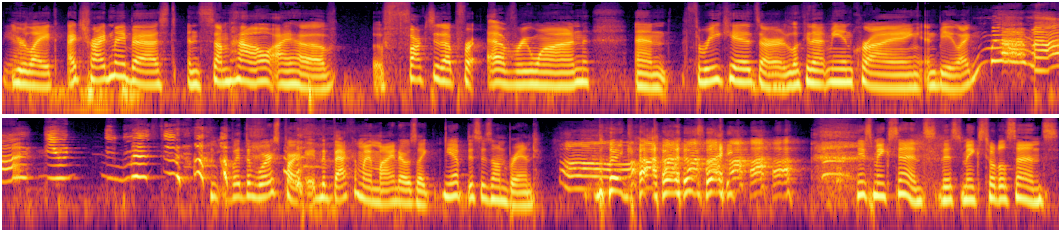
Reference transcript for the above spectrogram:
you're like, I tried my best and somehow I have fucked it up for everyone. And three kids are looking at me and crying and being like, Mama, you, you messed it up. But the worst part, in the back of my mind, I was like, "Yep, this is on brand." Like I was like, "This makes sense. This makes total sense."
